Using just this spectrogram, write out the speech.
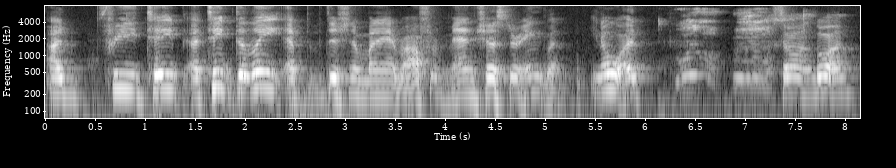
a pre-tape, a tape delay edition of Monday Night Raw from Manchester, England. You know what? Ugh. So go on.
